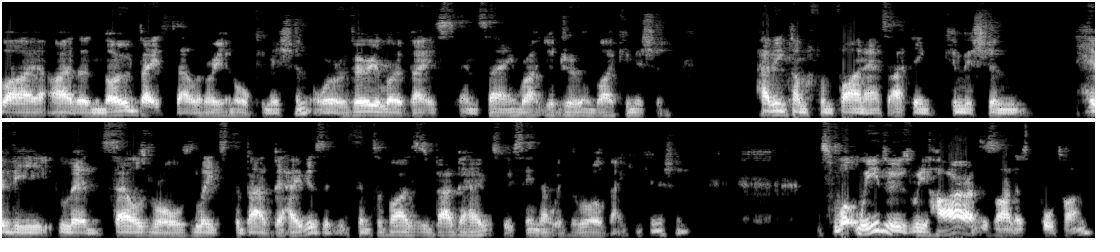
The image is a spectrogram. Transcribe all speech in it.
via either no base salary and all commission or a very low base and saying, right, you're driven by commission. Having come from finance, I think commission heavy led sales roles leads to bad behaviors. It incentivizes bad behaviors. We've seen that with the Royal Banking Commission. So what we do is we hire our designers full time.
